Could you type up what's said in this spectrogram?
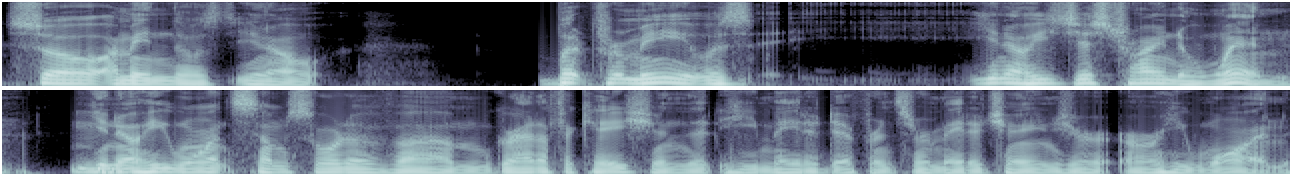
So, I mean, those, you know, but for me, it was, you know, he's just trying to win. You know, he wants some sort of um, gratification that he made a difference or made a change or, or he won.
